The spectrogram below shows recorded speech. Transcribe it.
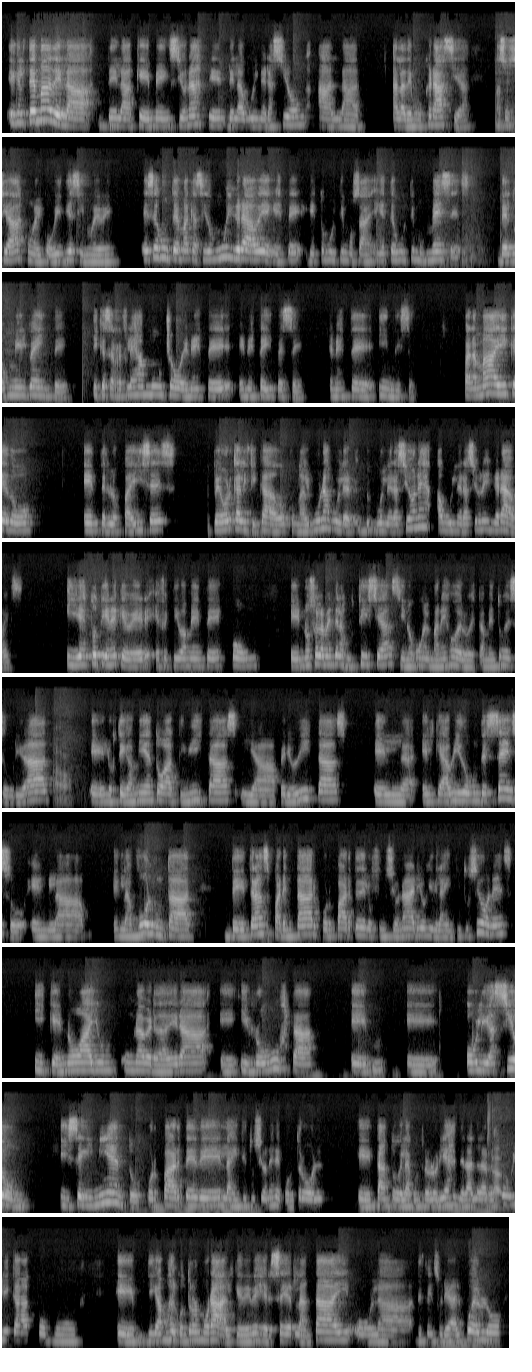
En el tema de la, de la que mencionaste, de la vulneración a la, a la democracia, asociadas con el COVID-19. Ese es un tema que ha sido muy grave en, este, en, estos últimos en estos últimos meses del 2020 y que se refleja mucho en este, en este IPC, en este índice. Panamá ahí quedó entre los países peor calificados, con algunas vulneraciones a vulneraciones graves. Y esto tiene que ver efectivamente con eh, no solamente la justicia, sino con el manejo de los estamentos de seguridad, oh. el hostigamiento a activistas y a periodistas, el, el, que ha habido un descenso en la, en la voluntad de transparentar por parte de los funcionarios y de las instituciones y que no hay una verdadera eh, y robusta eh, obligación y seguimiento por parte de las instituciones de control, eh, tanto de la Contraloría General de la República como, eh, digamos, el control moral que debe ejercer la ANTAI o la Defensoría del Pueblo.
